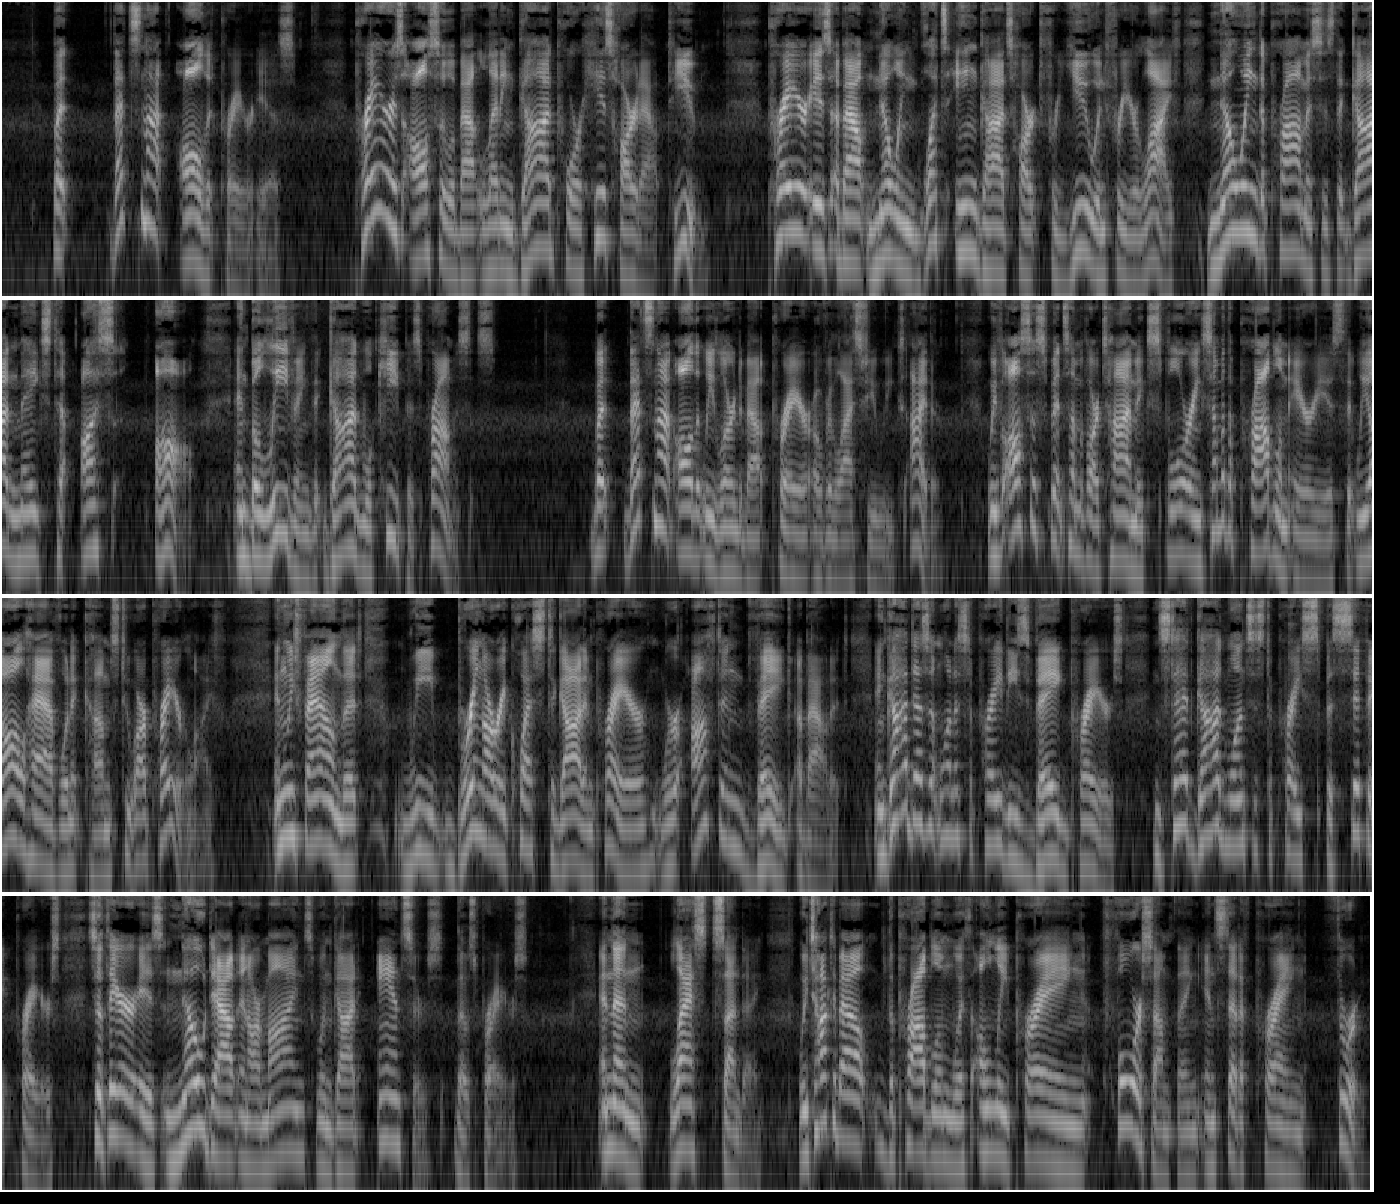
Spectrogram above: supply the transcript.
But that's not all that prayer is. Prayer is also about letting God pour his heart out to you. Prayer is about knowing what's in God's heart for you and for your life, knowing the promises that God makes to us all, and believing that God will keep his promises. But that's not all that we learned about prayer over the last few weeks either. We've also spent some of our time exploring some of the problem areas that we all have when it comes to our prayer life. And we found that we bring our requests to God in prayer, we're often vague about it. And God doesn't want us to pray these vague prayers. Instead, God wants us to pray specific prayers so there is no doubt in our minds when God answers those prayers. And then last Sunday, we talked about the problem with only praying for something instead of praying through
